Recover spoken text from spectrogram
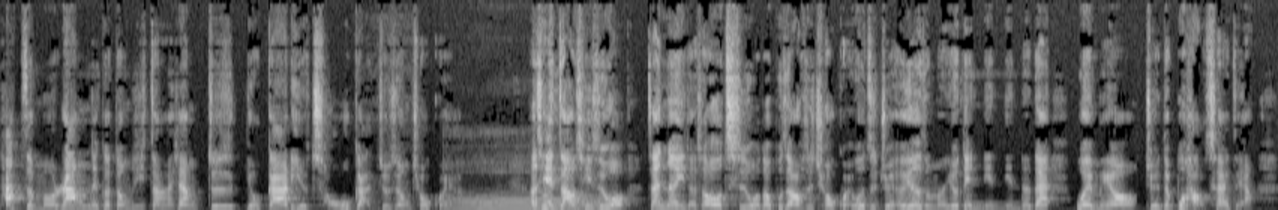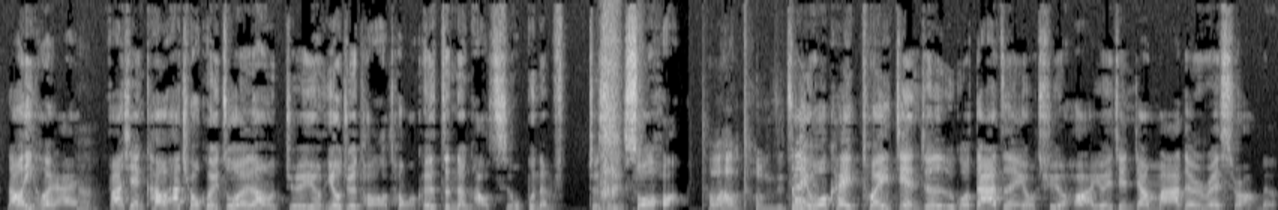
它怎么让那个东西长得像，就是有咖喱的稠感，就是用秋葵啊。哦。而且你知道，其实我在那里的时候吃，我都不知道是秋葵，我只觉得哎呦怎么有点黏黏的，但我也没有觉得不好吃还怎样。然后一回来，嗯、发现靠它秋葵做的，让我觉得又又觉得头好痛哦。可是真的很好吃，我不能。就是说谎，头好痛是。这里我可以推荐，就是如果大家真的有去的话，有一间叫 Mother Restaurant 的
